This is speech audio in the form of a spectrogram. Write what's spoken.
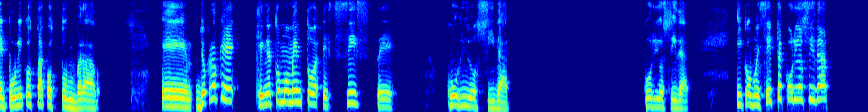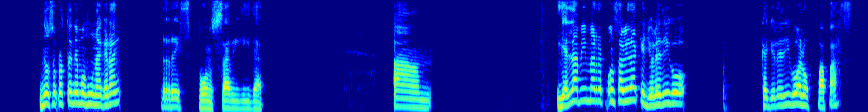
el, público está acostumbrado. Eh, yo creo que, que en estos momentos existe curiosidad. Curiosidad. Y como existe curiosidad, nosotros tenemos una gran responsabilidad. y es la misma responsabilidad que yo le digo, que yo le digo a los papás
